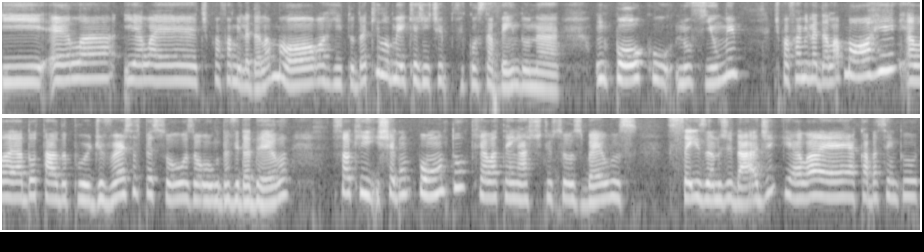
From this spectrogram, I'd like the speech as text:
E ela, e ela é, tipo, a família dela morre, tudo aquilo meio que a gente ficou sabendo na, um pouco no filme. Tipo, a família dela morre, ela é adotada por diversas pessoas ao longo da vida dela. Só que chega um ponto que ela tem, acho que os seus belos seis anos de idade, e ela é, acaba sendo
